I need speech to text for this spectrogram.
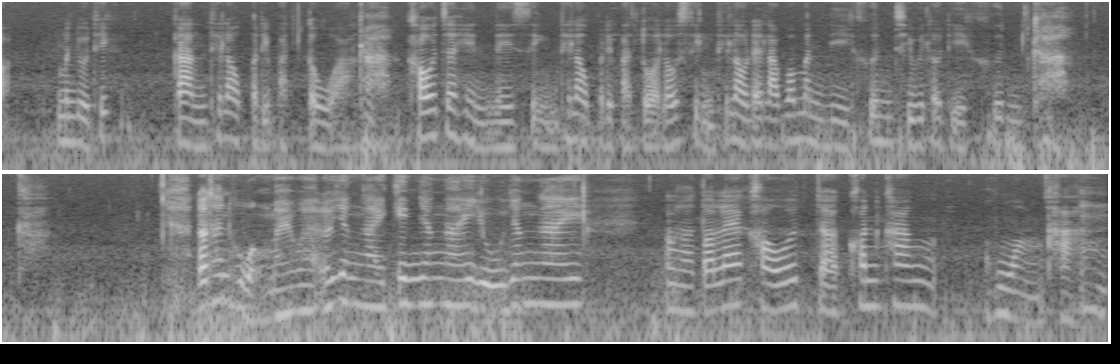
อะมันอยู่ที่ การที่เราปฏิบัติตัวค่ะเขาจะเห็นในสิ่งที่เราปฏิบัติตัวแล้วสิ่งที่เราได้รับว่ามันดีขึ้นชีวิตเราดีขึ้นค่ะค่ะ แล้วท่านห่วงไหมว่า แล้วยังไงกินยังไงอยู่ยังไงเอ่อตอนแรกเขาจะค่อนข้างห่วงค่ะอืม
